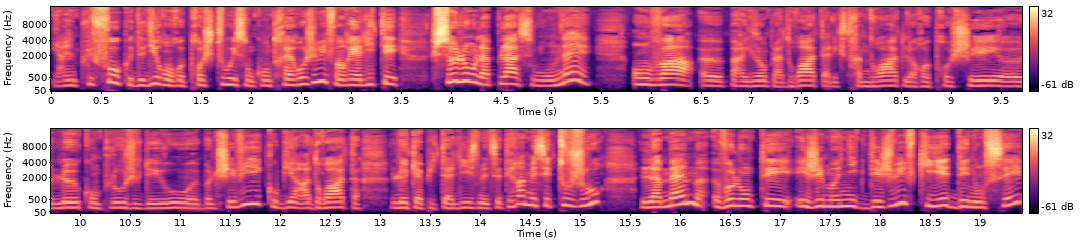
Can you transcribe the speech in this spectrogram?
y a rien de plus faux que de dire on reproche tout et son contraire aux juifs. En réalité, selon la place où on est, on va, euh, par exemple, à droite, à l'extrême droite, leur reprocher euh, le complot judéo-bolchevique, ou bien à droite, le capitalisme, etc. Mais c'est toujours la même volonté hégémonique des juifs qui est dénoncée,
